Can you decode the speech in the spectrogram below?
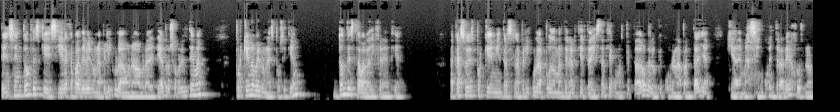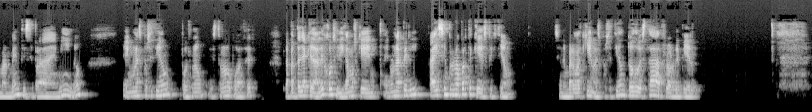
Pensé entonces que si era capaz de ver una película o una obra de teatro sobre el tema, ¿por qué no ver una exposición? ¿Dónde estaba la diferencia? ¿Acaso es porque mientras en la película puedo mantener cierta distancia como espectador de lo que ocurre en la pantalla, que además se encuentra lejos normalmente y separada de mí, ¿no? En una exposición, pues no, esto no lo puedo hacer. La pantalla queda lejos y digamos que en una peli hay siempre una parte que es ficción. Sin embargo, aquí en la exposición todo está a flor de piel.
